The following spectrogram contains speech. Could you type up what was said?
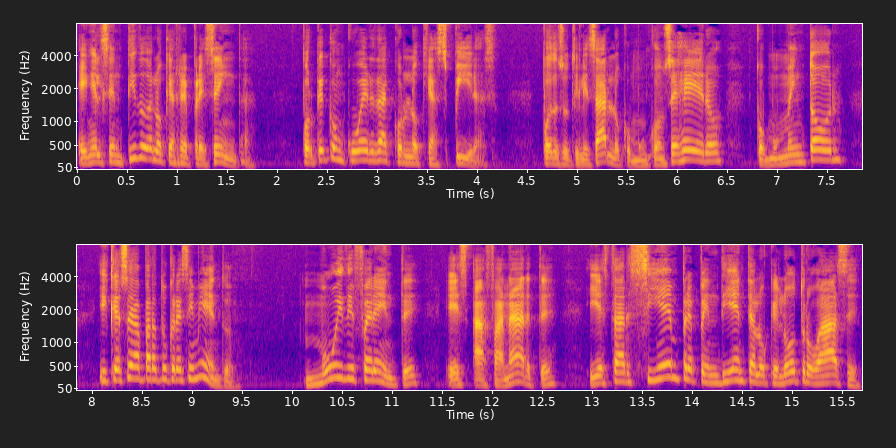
en el sentido de lo que representa, porque concuerda con lo que aspiras. Puedes utilizarlo como un consejero, como un mentor y que sea para tu crecimiento. Muy diferente es afanarte y estar siempre pendiente a lo que el otro hace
